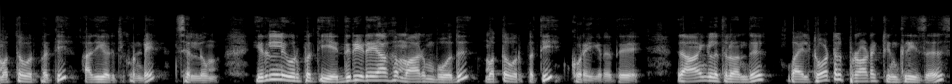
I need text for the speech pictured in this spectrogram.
மொத்த உற்பத்தி அதிகரித்து கொண்டே செல்லும் இருநிலை உற்பத்தி எதிரிடையாக மாறும்போது மொத்த உற்பத்தி குறைகிறது இது ஆங்கிலத்தில் வந்து while total product increases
